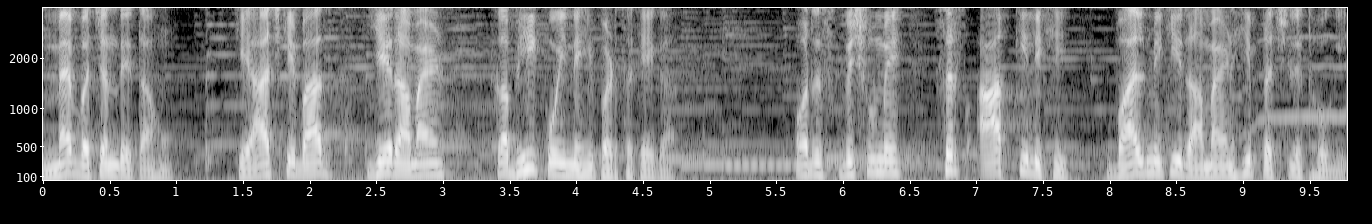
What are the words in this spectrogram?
मैं वचन देता हूँ कि आज के बाद यह रामायण कभी कोई नहीं पढ़ सकेगा और इस विश्व में सिर्फ़ आपकी लिखी वाल्मीकि रामायण ही प्रचलित होगी।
